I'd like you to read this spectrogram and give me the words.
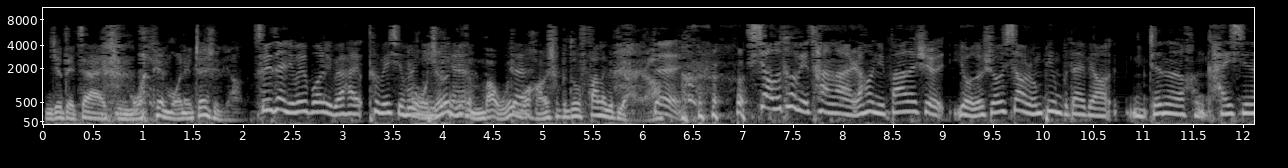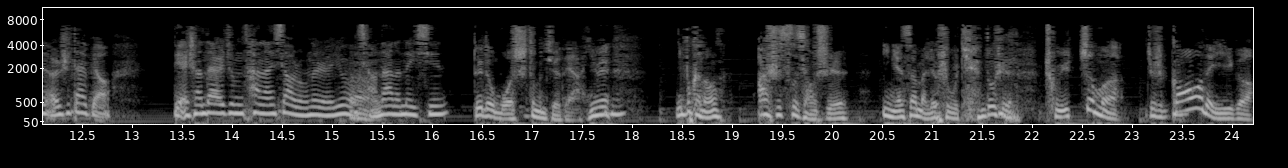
你就得再去磨练磨练，真是这样的。所以在你微博里边还特别喜欢我觉得你怎么把我微博好像是不是都翻了个点儿啊？对，笑的特别灿烂。然后你发的是有的时候笑容并不代表你真的很开心，而是代表脸上带着这么灿烂笑容的人拥有强大的内心。对的，我是这么觉得呀，因为你不可能。二十四小时，一年三百六十五天都是 处于这么就是高的一个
